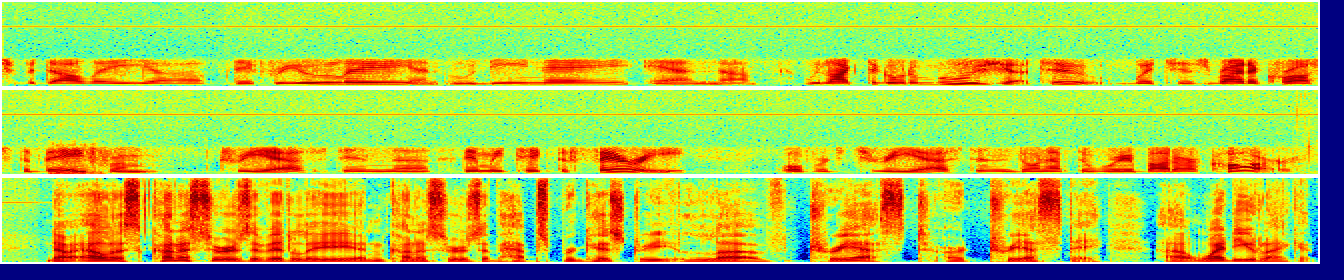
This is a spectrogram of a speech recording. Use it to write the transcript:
Cividale uh, de Friuli and Udine, and uh, we like to go to Muggia too, which is right across the bay mm. from Trieste, and uh, then we take the ferry over to Trieste and don't have to worry about our car. Now, Alice, connoisseurs of Italy and connoisseurs of Habsburg history love Trieste or Trieste. Uh, why do you like it?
